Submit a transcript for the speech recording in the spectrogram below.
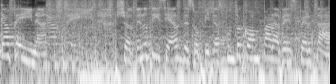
Cafeína. Shot de noticias de sopitas.com para despertar.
